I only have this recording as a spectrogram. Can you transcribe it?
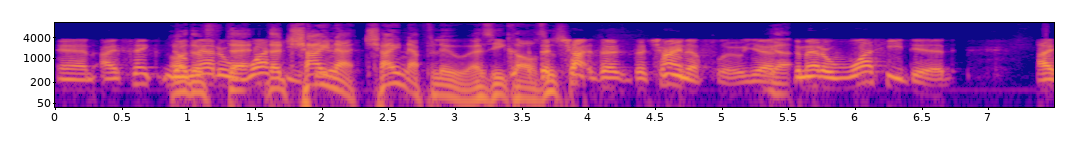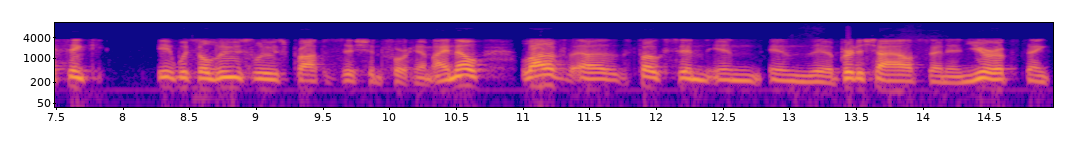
And I think no the, matter the, what the he China, did, China flu, as he calls the, it. Chi- the the China flu, yes. Yeah. No matter what he did, I think it was a lose lose proposition for him. I know a lot of uh, folks in in in the British Isles and in Europe think,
